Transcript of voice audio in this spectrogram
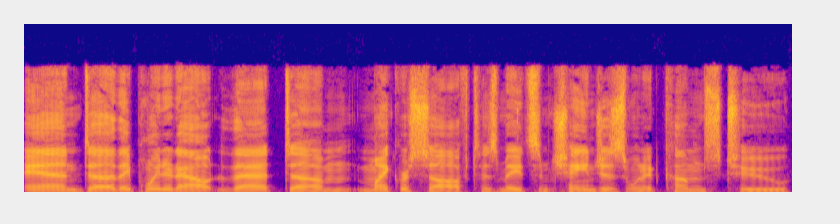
And uh, they pointed out that um, Microsoft has made some changes when it comes to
